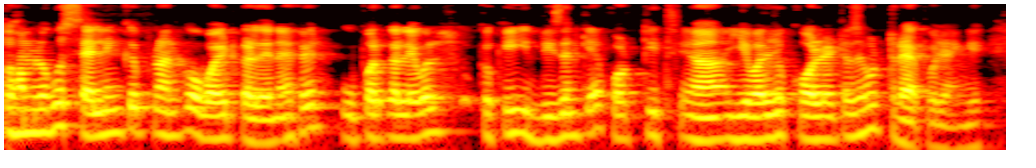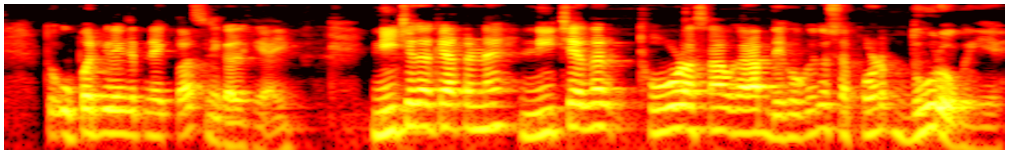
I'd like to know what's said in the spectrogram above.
तो हम लोग को सेलिंग के प्लान को अवॉइड कर देना है फिर ऊपर का लेवल क्योंकि तो रीजन क्या है फोर्टी ये वाले जो कॉल रेटर्स है वो ट्रैप हो जाएँगे। तो ऊपर की रेंज अपने एक पास निकल के आई। नीचे का क्या करना है? नीचे अगर थोड़ा सा अगर आप देखोगे तो सपोर्ट दूर हो गई है।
